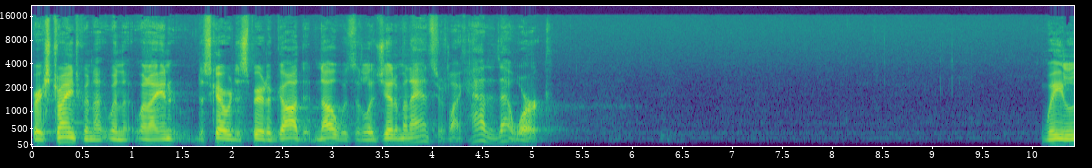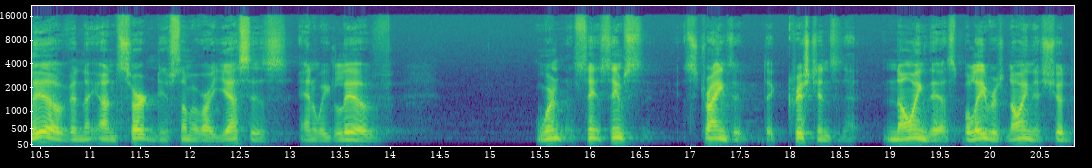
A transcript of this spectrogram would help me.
Very strange when I, when, when I discovered the Spirit of God that no was a legitimate answer. It's like, how did that work? We live in the uncertainty of some of our yeses, and we live. it seems strange that, that Christians, knowing this, believers knowing this, should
